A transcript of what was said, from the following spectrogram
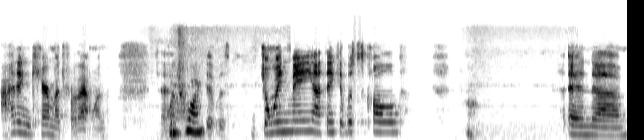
I didn't care much for that one. So Which one? It was Join Me, I think it was called. And um,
